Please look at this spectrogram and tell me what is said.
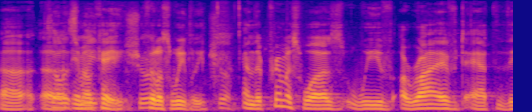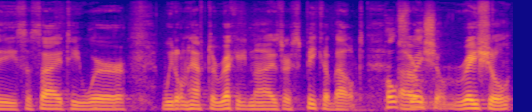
uh, uh, MLK, Wheatley, sure. Phyllis Wheatley. Sure. And the premise was we've arrived at the society where we don't have to recognize or speak about uh, Post-racial. racial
